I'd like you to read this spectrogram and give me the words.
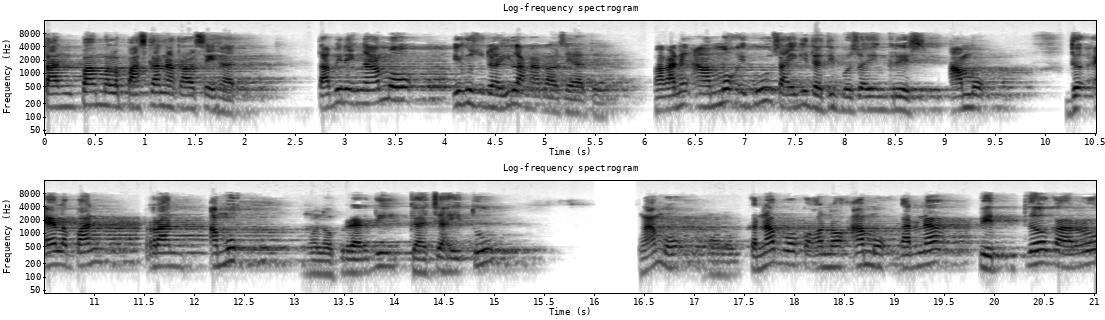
tanpa melepaskan akal sehat. Tapi nek ngamuk iku sudah hilang akal sehatnya. Makanya amuk iku saiki dadi basa Inggris, amuk. The elephant run amuk. Ngono berarti gajah itu ngamuk. Kenapa kok ana amuk? Karena beda karo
